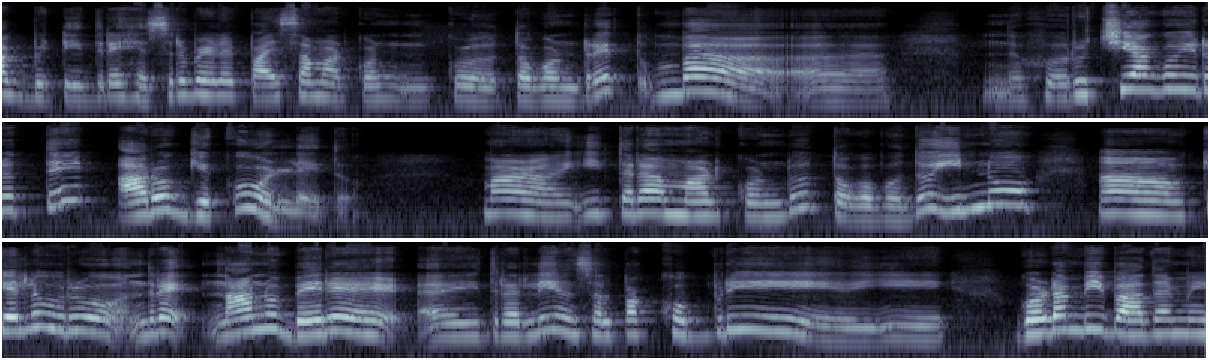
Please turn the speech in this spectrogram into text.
ಆಗಿಬಿಟ್ಟಿದ್ರೆ ಹೆಸರುಬೇಳೆ ಪಾಯಸ ಮಾಡ್ಕೊಂಡು ತೊಗೊಂಡ್ರೆ ತುಂಬ ರುಚಿಯಾಗೂ ಇರುತ್ತೆ, ಆರೋಗ್ಯಕ್ಕೂ ಒಳ್ಳೆಯದು ಮಾ, ಈ ಥರ ಮಾಡಿಕೊಂಡು ತೊಗೋಬೋದು. ಇನ್ನೂ ಕೆಲವರು ಅಂದರೆ ನಾನು ಬೇರೆ ಇದರಲ್ಲಿ ಒಂದು ಸ್ವಲ್ಪ ಕೊಬ್ಬರಿ ಈ ಗೋಡಂಬಿ, ಬಾದಾಮಿ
